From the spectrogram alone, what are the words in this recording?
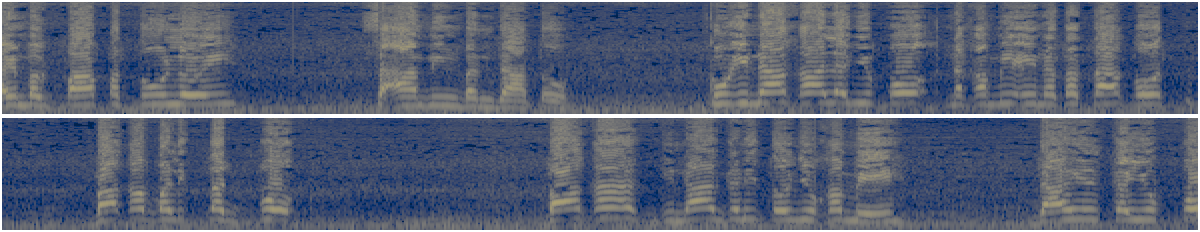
ay magpapatuloy sa aming bandato. Kung inakala nyo po na kami ay natatakot, baka baliktad po. Baka ginaganito nyo kami dahil kayo po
